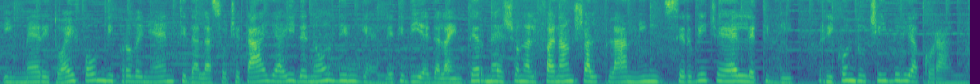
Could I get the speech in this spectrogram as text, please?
in merito ai fondi provenienti dalla società Yaiden Holding Ltd e dalla International Financial Planning Service Ltd, riconducibili a Corallo,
